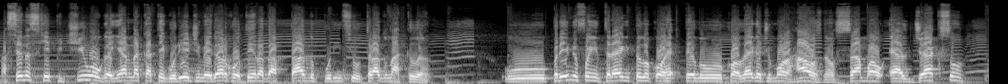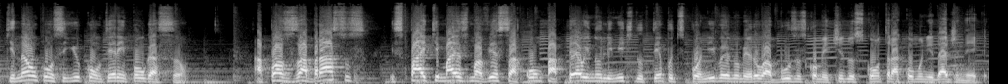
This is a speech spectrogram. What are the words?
a cena se repetiu ao ganhar na categoria de melhor roteiro adaptado por Infiltrado na Clã, o prêmio foi entregue pelo, pelo colega de Morehouse, né, Samuel L. Jackson, que não conseguiu conter a empolgação. Após os abraços, Spike mais uma vez sacou um papel e, no limite do tempo disponível, enumerou abusos cometidos contra a comunidade negra.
